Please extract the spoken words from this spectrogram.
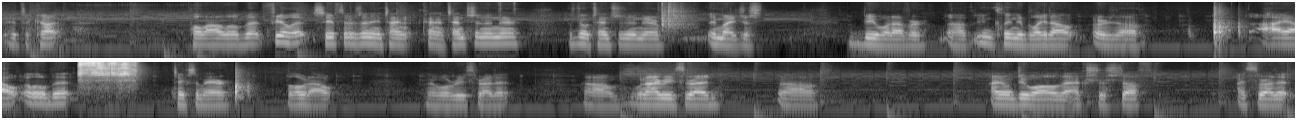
to hit the cut pull out a little bit, feel it, see if there's any kind of tension in there. There's no tension in there. It might just be whatever. Uh, you can clean your blade out or the eye out a little bit. Take some air, blow it out, and we'll rethread it. Um, when I rethread, uh, I don't do all the extra stuff. I thread it,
